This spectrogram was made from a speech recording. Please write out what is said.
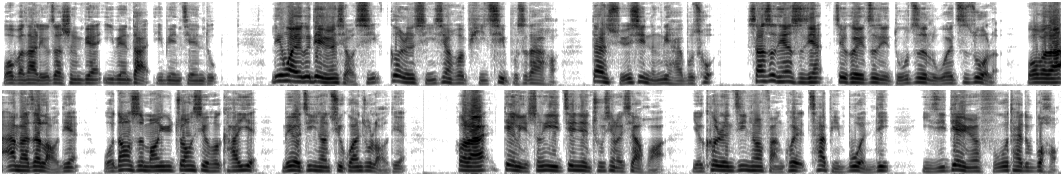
我把他留在身边，一边带一边监督。另外一个店员小西，个人形象和脾气不是太好，但学习能力还不错，三四天时间就可以自己独自卤味制作了。我把他安排在老店，我当时忙于装修和开业，没有经常去关注老店。后来店里生意渐渐出现了下滑，有客人经常反馈菜品不稳定，以及店员服务态度不好。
